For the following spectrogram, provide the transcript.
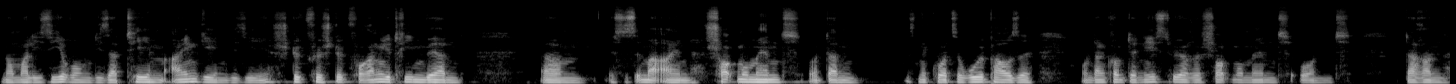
Normalisierung dieser Themen eingehen, wie sie Stück für Stück vorangetrieben werden. Ähm, es ist immer ein Schockmoment und dann ist eine kurze Ruhepause und dann kommt der nächsthöhere Schockmoment und daran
